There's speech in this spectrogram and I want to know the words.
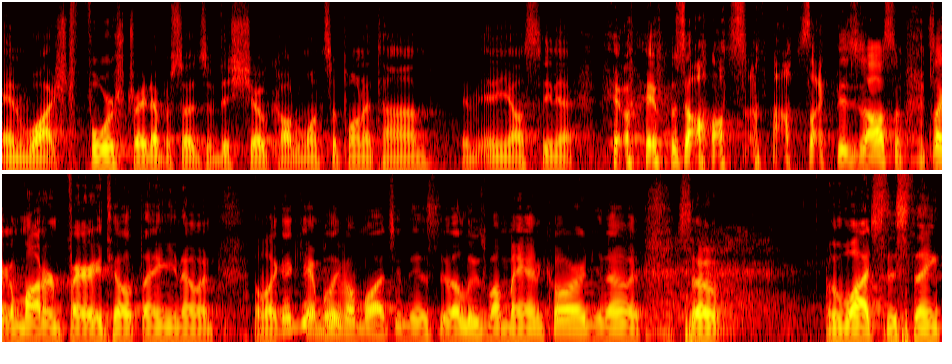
and watched four straight episodes of this show called Once Upon a Time. Have any of y'all seen that? It, was awesome. I was like, this is awesome. It's like a modern fairy tale thing, you know. And I'm like, I can't believe I'm watching this. Did I lose my man card, you know? And so we watched this thing.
